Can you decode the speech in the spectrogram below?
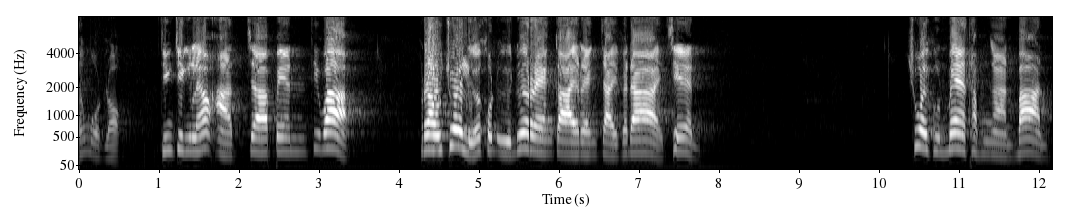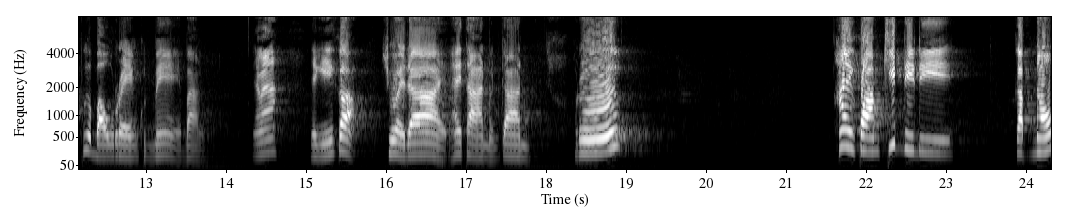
ทั้งหมดหรอก จริงๆแล้วอาจจะเป็นที่ว่าเราช่วยเหลือคนอื่นด้วยแรงกายแรงใจก็ได้ เช่น ช่วยคุณแม่ทำงานบ้านเพื่อเบาแรงคุณแม่บ้างใช่ไหม อย่างนี้ก็ช่วยได้ให้ทานเหมือนกัน หรือ ให้ความคิดดีๆกับน้อง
